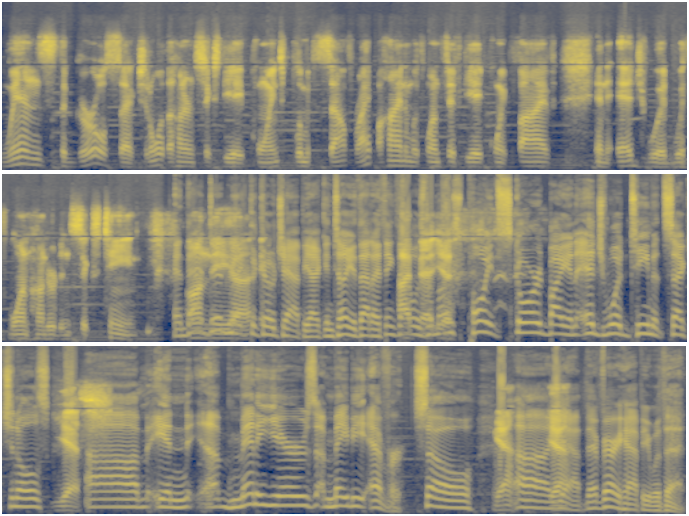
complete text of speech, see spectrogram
wins the girls sectional with 168 points. Bloomington South right behind them with 158.5, and Edgewood with 116. And that On did the, make uh, the coach happy. I can tell you that. I think that I was bet, the most points scored by an Edgewood team at sectionals. Yes. Um, in uh, many years, maybe ever. So yeah. Uh, yeah. yeah, they're very happy with that.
